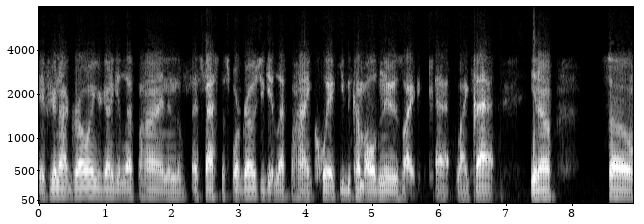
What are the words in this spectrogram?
If you're not growing, you're going to get left behind, and the, as fast as the sport grows, you get left behind quick. You become old news like at, like that, you know. So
